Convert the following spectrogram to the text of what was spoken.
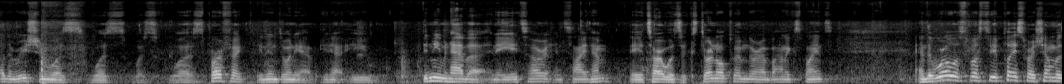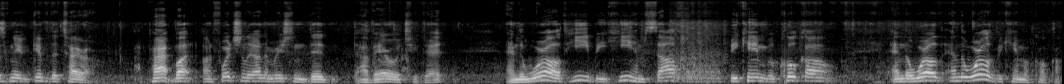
Adam Rishon was was was was perfect. He didn't do any. He, had- he didn't even have a, an Yetzer inside him. Yetzer was external to him. The Ramban explains, and the world was supposed to be a place where Hashem was going to give the Torah. But unfortunately, Adam Rishon did Aver, which he did, and the world he be, he himself became a kulkal, and the world and the world became a kulkal,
